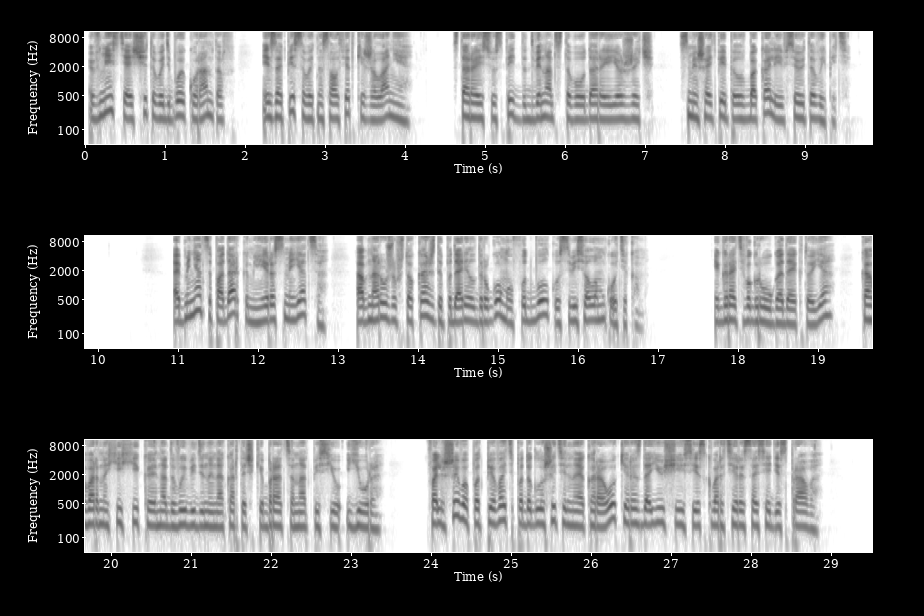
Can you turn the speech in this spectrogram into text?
Вместе отсчитывать бой курантов и записывать на салфетке желания, стараясь успеть до двенадцатого удара ее сжечь, смешать пепел в бокале и все это выпить. Обменяться подарками и рассмеяться, обнаружив, что каждый подарил другому футболку с веселым котиком. Играть в игру «Угадай, кто я», коварно хихикая над выведенной на карточке братца надписью «Юра», фальшиво подпевать под оглушительное караоке, раздающиеся из квартиры соседей справа,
